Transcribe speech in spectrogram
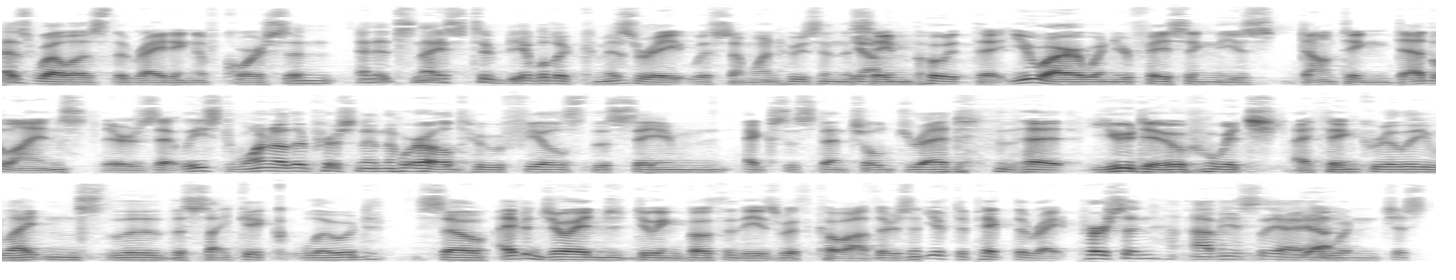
as well as the writing, of course. And, and it's nice to be able to commiserate with someone who's in the yeah. same boat that you are when you're facing these daunting deadlines. There's at least one other person in the world who feels the same existential dread that you do, which I think really lightens the, the psychic load. So I've enjoyed doing both of these with co-authors. And you have to pick the right person. Obviously, I, Yeah. I wouldn't just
